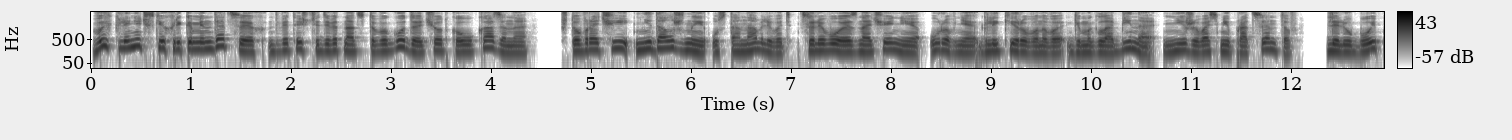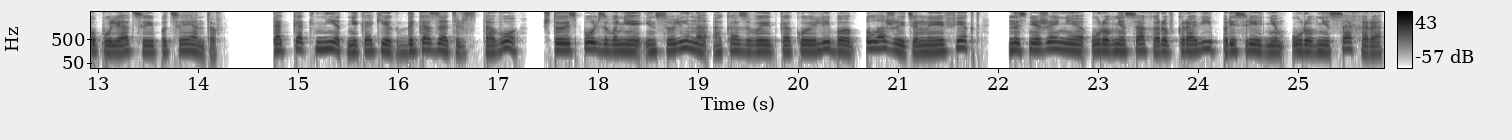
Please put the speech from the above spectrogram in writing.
В их клинических рекомендациях 2019 года четко указано, что врачи не должны устанавливать целевое значение уровня гликированного гемоглобина ниже 8% для любой популяции пациентов, так как нет никаких доказательств того, что использование инсулина оказывает какой-либо положительный эффект на снижение уровня сахара в крови при среднем уровне сахара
